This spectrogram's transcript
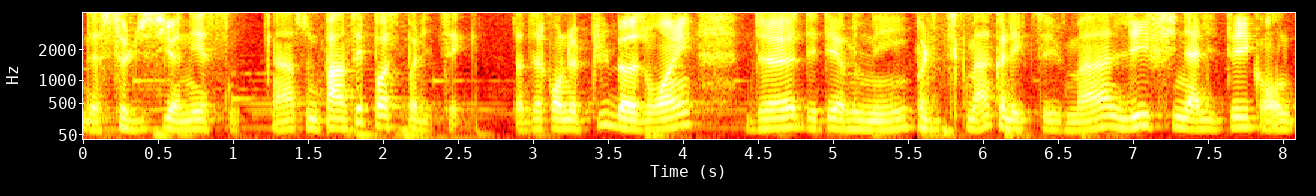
de solutionnisme. hein. C'est une pensée post-politique. C'est-à-dire qu'on n'a plus besoin de déterminer politiquement, collectivement, les finalités qu'on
